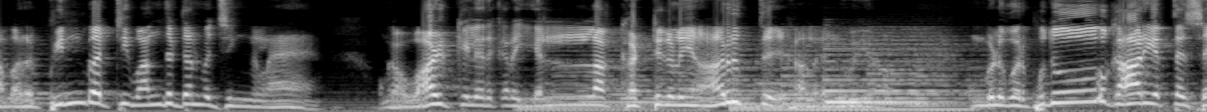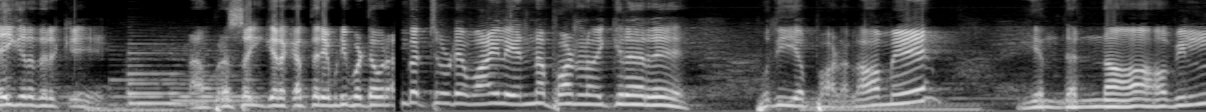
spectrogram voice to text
அவரை பின்பற்றி வந்துட்டேன்னு வச்சுங்களேன். உங்க வாழ்க்கையில் இருக்கிற எல்லா கட்டுகளையும் அறுத்து அலையிலூயா உங்களுக்கு ஒரு புது காரியத்தை செய்கிறதற்கு நான் பிரசங்கிக்கிற கத்தர் எப்படிப்பட்டவர்? பின்பற்றருடைய வாயில என்ன பாடல் வைக்கிறாரு? புதிய பாடல். எந்த நாவில்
